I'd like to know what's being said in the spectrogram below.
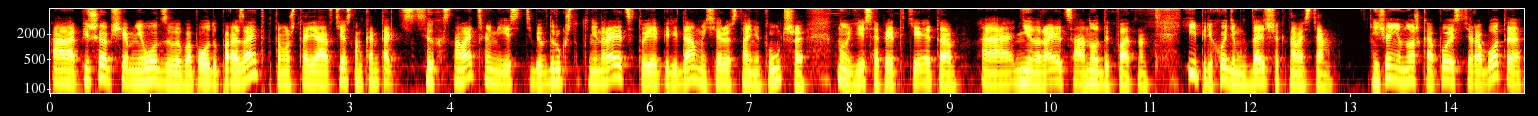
А, пиши вообще мне отзывы по поводу Паразайта, потому что я в тесном контакте с их основателями. Если тебе вдруг что-то не нравится, то я передам, и сервис станет лучше. Ну, если опять-таки это а, не нравится, оно адекватно. И переходим дальше к новостям. Еще немножко о поиске работы.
